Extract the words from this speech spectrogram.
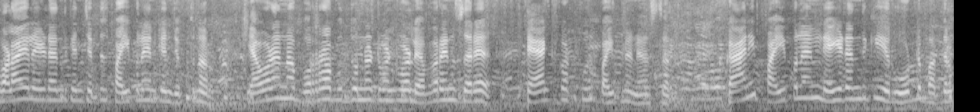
కొళాయిలు వేయడానికని చెప్పేసి పైప్ లైన్కి అని చెప్తున్నారు. ఎవడన్నా బుర్రా బుద్ధి ఉన్నటువంటి వాళ్ళు ఎవరైనా సరే ట్యాంక్ కట్టుకుని పైప్ లైన్ వేస్తారు. కానీ పైప్ లైన్ వేయడానికి రోడ్డు బద్దలు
